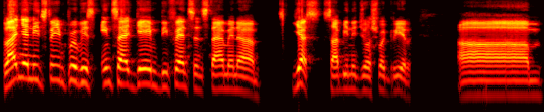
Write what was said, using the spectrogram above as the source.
Plania needs to improve his inside game, defense, and stamina. Yes, sabi ni Joshua Greer. Um,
